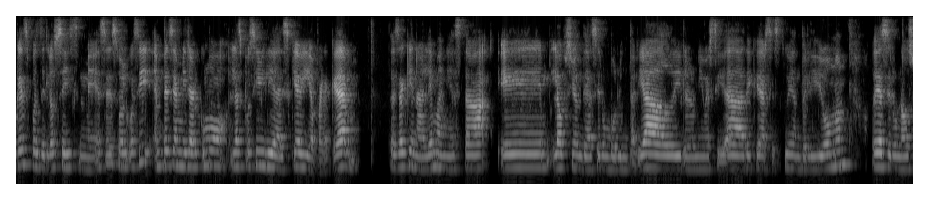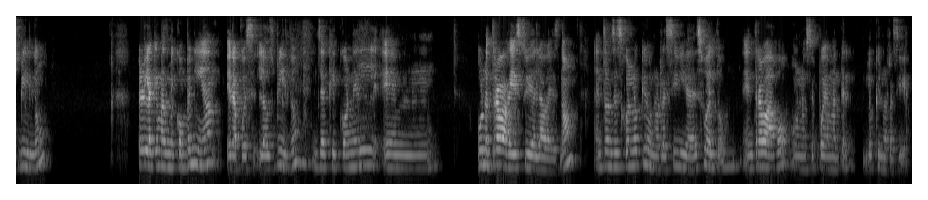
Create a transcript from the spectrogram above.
que después de los seis meses o algo así, empecé a mirar como las posibilidades que había para quedarme. Entonces aquí en Alemania está eh, la opción de hacer un voluntariado, de ir a la universidad, de quedarse estudiando el idioma o de hacer una Ausbildung. Pero la que más me convenía era pues la Ausbildung, ya que con el em, uno trabaja y estudia a la vez, ¿no? Entonces con lo que uno recibía de sueldo en trabajo, uno se puede mantener lo que uno recibe.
